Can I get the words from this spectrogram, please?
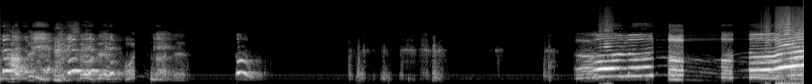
What happened? What's so very funny about that? Ender. Uh, Oh, no, no. oh.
